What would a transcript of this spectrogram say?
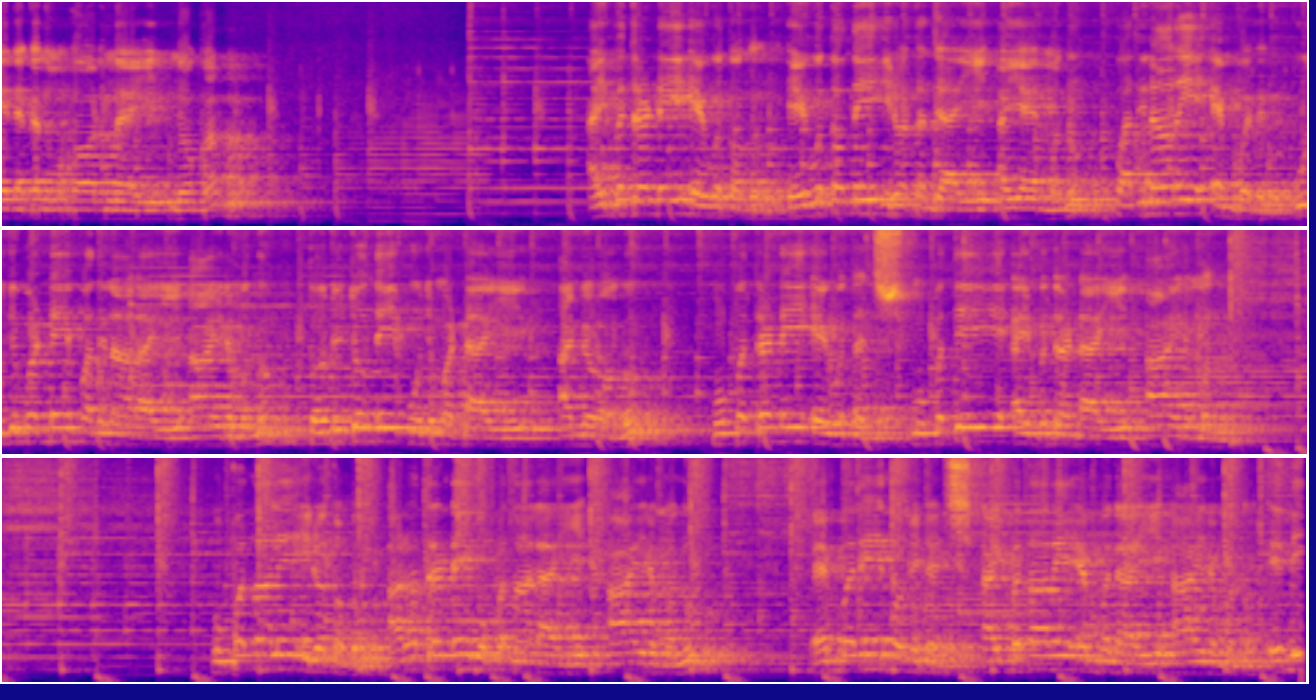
ഏതൊക്കെ നമുക്ക് ഓർമ്മയായി നോക്കാം. അമ്പത്തിരണ്ട് എഴുപത്തൊന്ന്. എഴുപത്തൊന്ന് ഇരുപത്തഞ്ചായി അയ്യായിരം ഒന്നും പതിനാറ് എൺപത്. പൂജ്യം എട്ട് പതിനാറായി ആയിരം ഒന്നും തൊണ്ണൂറ്റൊന്ന് പൂജ്യം എട്ടായി അഞ്ഞൂറ് ഒന്നും മുപ്പത്തിരണ്ട് എഴുപത്തഞ്ച് മുപ്പത്തി അമ്പത്തിരണ്ടായി ആയിരം ഒന്നും. മുപ്പത്തിനാല് ഇരുപത്തൊമ്പത് അറുപത്തിരണ്ട് മുപ്പത്തിനാലായി ആയിരം വന്നു എൺപത് തൊണ്ണൂറ്റഞ്ച് അമ്പത്താറ് എൺപതായി ആയിരം വന്നു എന്നീ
